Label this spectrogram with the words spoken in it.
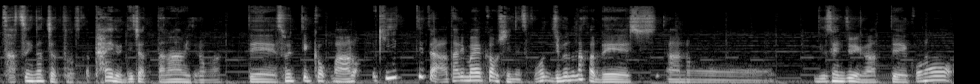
雑になっちゃったとか、態度に出ちゃったな、みたいなのがあって、そうやってまあ、あの、聞いてたら当たり前かもしれないですけど、自分の中で、あのー、優先順位があって、この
